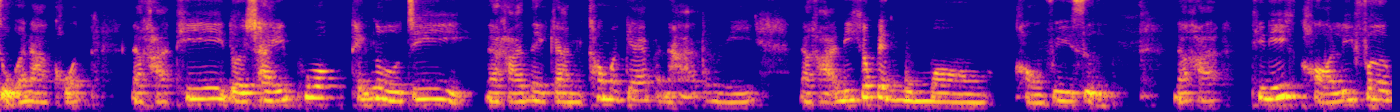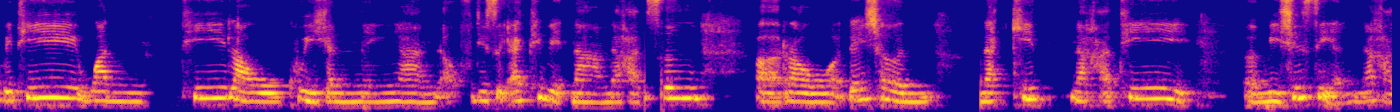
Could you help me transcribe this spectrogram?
สู่อนาคตนะคะ ที่โดยใช้พวกเทคโนโลยีนะคะ ในการเข้ามาแก้ปัญหาตรงนี้นะคะอันนี้ก็เป็นมุมมองของฟูจิสึนะคะ ทีนี้ขอ refer ไปที่วันที่เราคุยกันในงานฟูจิสึ ActivateNow นะคะ ซึ่งเราได้เชิญ นักคิดนะคะที่มีชื่อเสียงนะคะ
